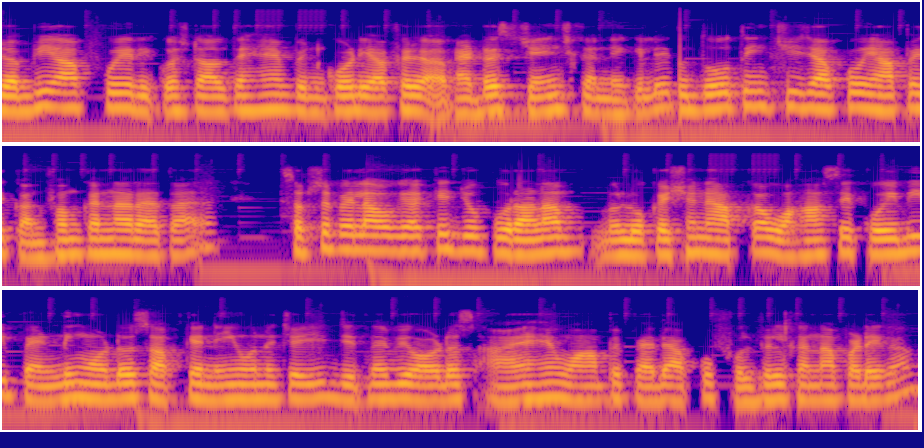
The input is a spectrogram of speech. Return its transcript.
जब भी आप कोई रिक्वेस्ट डालते हैं पिन कोड या फिर एड्रेस चेंज करने के लिए तो दो तीन चीज़ आपको यहाँ पे कंफर्म करना रहता है। सबसे पहला हो गया कि जो पुराना लोकेशन है आपका, वहाँ से कोई भी पेंडिंग ऑर्डर्स आपके नहीं होने चाहिए। जितने भी ऑर्डर्स आए हैं, वहाँ पे पहले आपको फुलफिल करना पड़ेगा।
